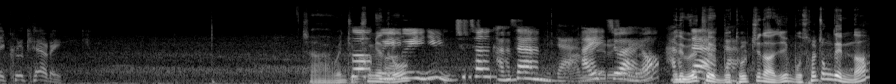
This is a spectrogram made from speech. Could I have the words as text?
마이클 캐리 자 왼쪽 수업 측면으로 VV님 추천 감사합니다. 아이 좋아요. 근데 왜 이렇게 뭐. 돌진하지? 뭐 설정돼 있나?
